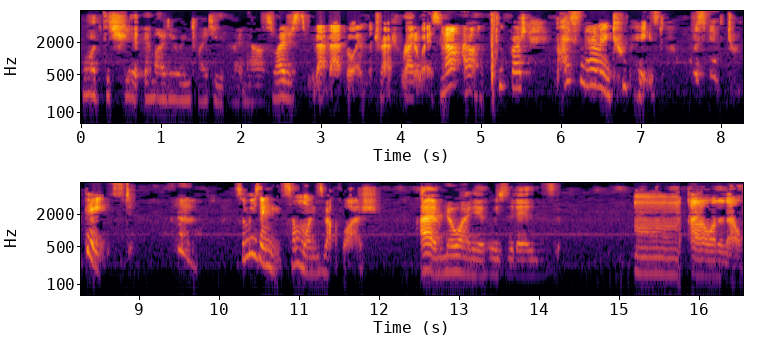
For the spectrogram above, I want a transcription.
what the shit am I doing to my teeth right now? So I just threw that bad boy in the trash right away. So now I don't have a toothbrush. Price doesn't have any toothpaste. Who doesn't have toothpaste? so I'm using someone's mouthwash. I have no idea whose it is. Mm, I don't want to know,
